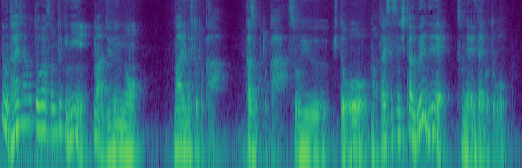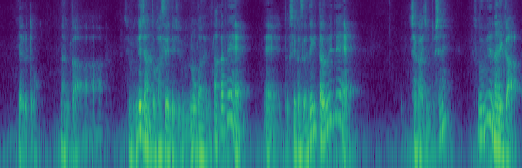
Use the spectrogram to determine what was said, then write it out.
でも大事なことはその時に、まあ自分の周りの人とか、家族とか、そういう人を、まあ、大切にした上で、そのやりたいことをやると。なんか、自分でちゃんと稼いで自分のお金の中で、えー、と生活ができた上で社会人としてねその上で何か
